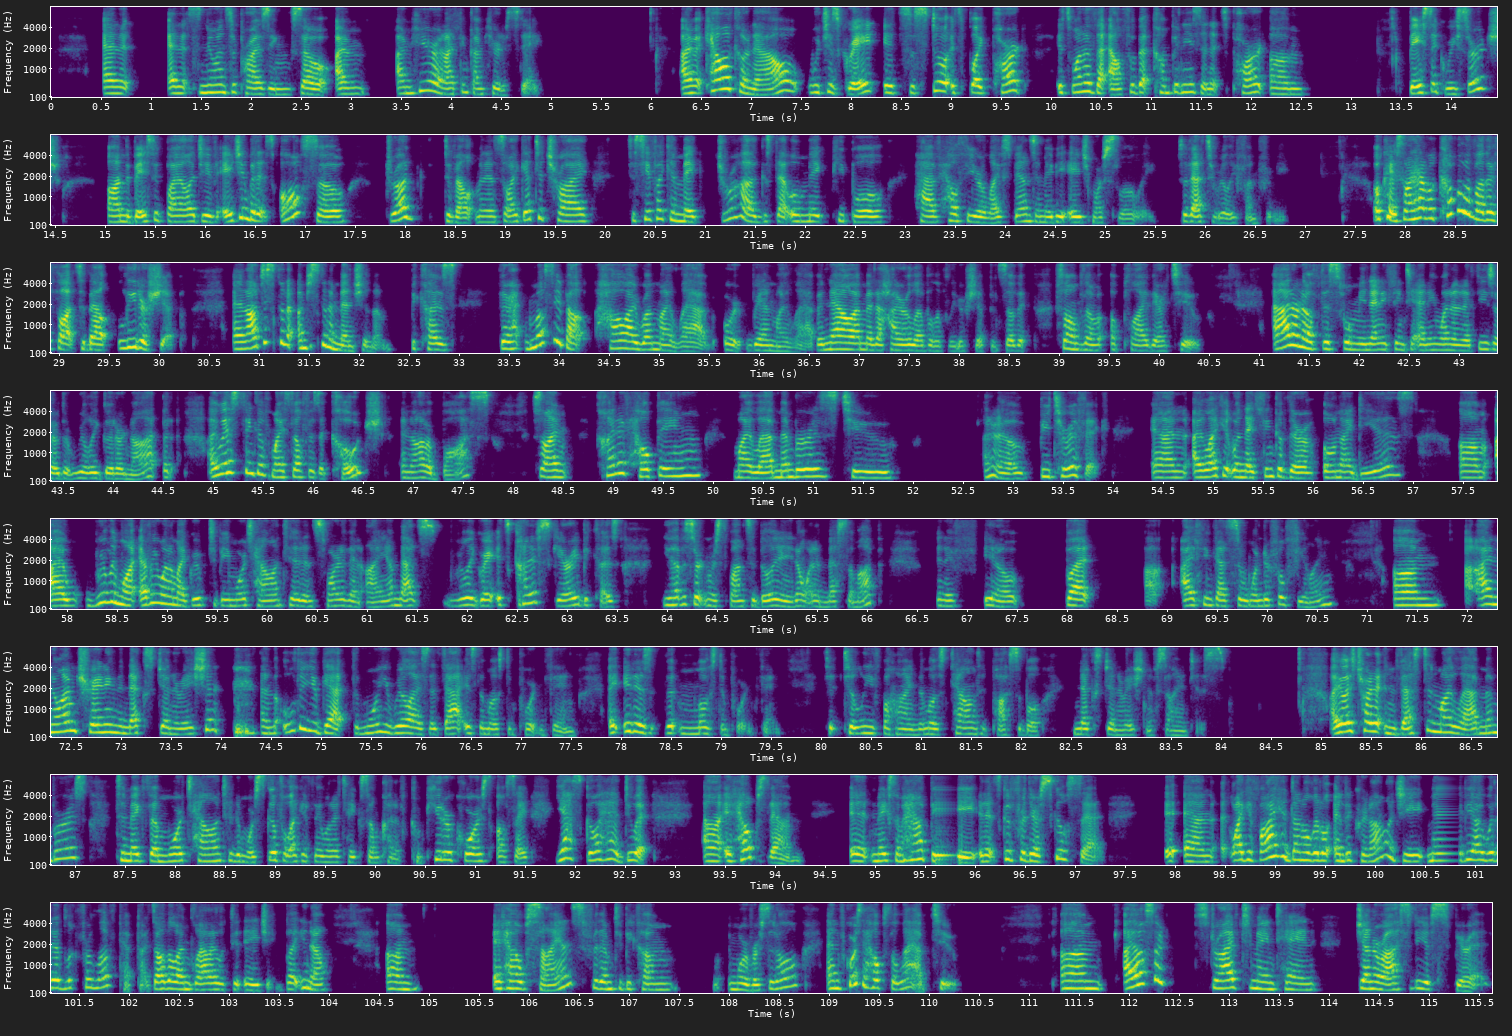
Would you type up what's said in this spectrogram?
and it, and it's new and surprising. So I'm, I'm here and I think I'm here to stay. I'm at Calico now, which is great. It's a still, it's like part, it's one of the alphabet companies and it's part um, basic research on the basic biology of aging, but it's also drug development. And so I get to try to see if I can make drugs that will make people have healthier lifespans and maybe age more slowly. So that's really fun for me. Okay, so I have a couple of other thoughts about leadership, and I'll just gonna I'm just gonna mention them because they're mostly about how I run my lab or ran my lab, and now I'm at a higher level of leadership, and so that some of them apply there too. I don't know if this will mean anything to anyone and if these are the really good or not, but I always think of myself as a coach and not a boss. So I'm kind of helping my lab members to, I don't know, be terrific. And I like it when they think of their own ideas. Um, I really want everyone in my group to be more talented and smarter than I am. That's really great. It's kind of scary because you have a certain responsibility and you don't want to mess them up. And if, you know, but uh, I think that's a wonderful feeling. Um, I know I'm training the next generation, and the older you get, the more you realize that that is the most important thing. It is the most important thing to, to leave behind the most talented possible next generation of scientists. I always try to invest in my lab members to make them more talented and more skillful. Like if they want to take some kind of computer course, I'll say, yes, go ahead, do it. Uh, it helps them. It makes them happy and it's good for their skill set. And like if I had done a little endocrinology, maybe I would have looked for love peptides, although I'm glad I looked at aging. But you know, um, it helps science for them to become more versatile. And of course, it helps the lab too. Um, I also strive to maintain generosity of spirit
